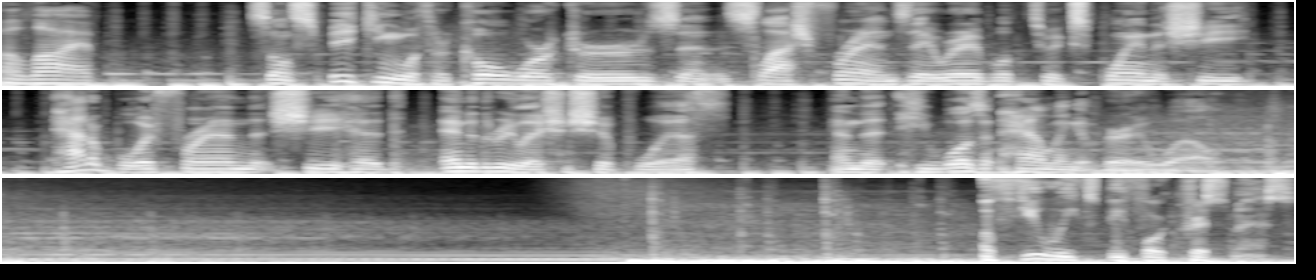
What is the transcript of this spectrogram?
alive. So, in speaking with her coworkers and slash friends, they were able to explain that she had a boyfriend that she had ended the relationship with, and that he wasn't handling it very well. A few weeks before Christmas,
